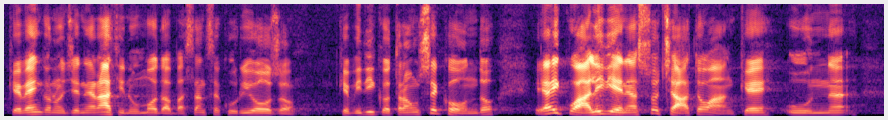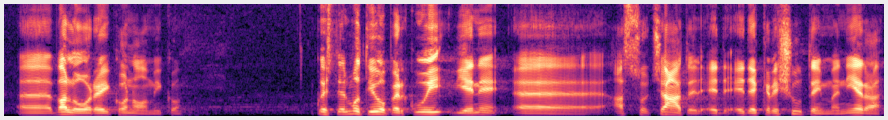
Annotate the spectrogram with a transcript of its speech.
che vengono generati in un modo abbastanza curioso, che vi dico tra un secondo, e ai quali viene associato anche un eh, valore economico. Questo è il motivo per cui viene eh, associato ed, ed, è cresciuta in maniera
